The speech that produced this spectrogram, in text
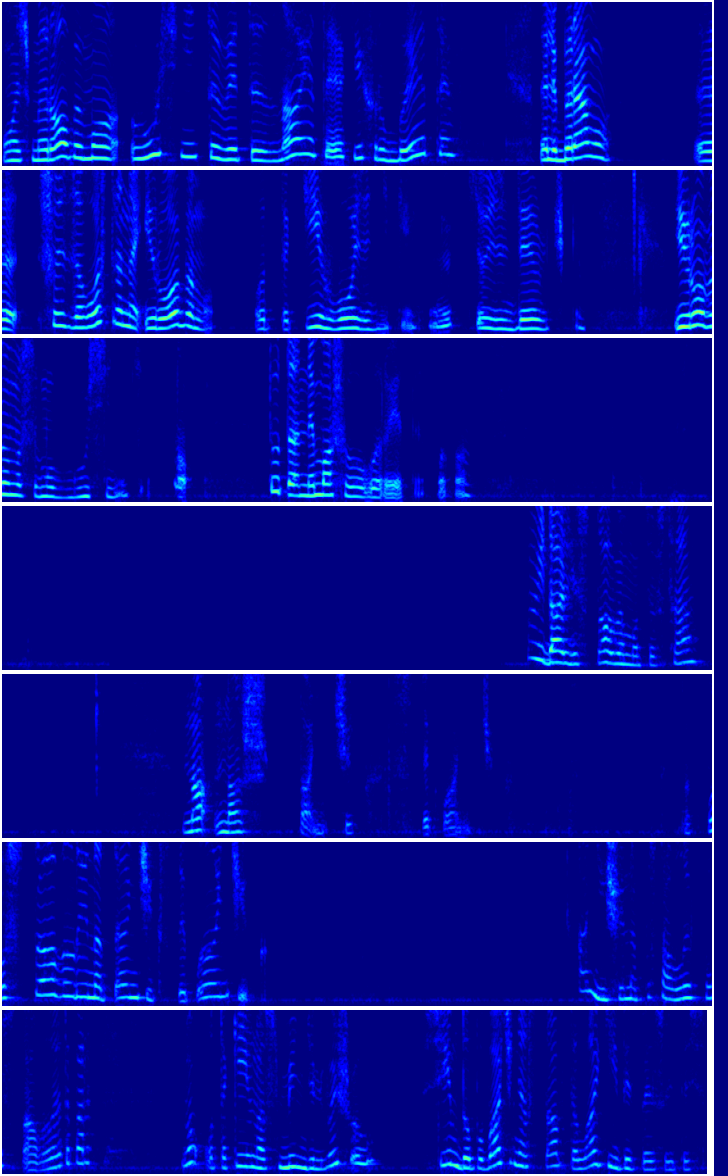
Ось ми робимо гусениці, ви це знаєте, як їх робити. Далі беремо е, щось загострене і робимо от такі гвоздики. Ось ось дирочки. І робимо саму гусеницю. Ну, тут нема що говорити поки. Ну і далі ставимо це все на наш танчик Степанчик. Так, поставили на танчик Степанчик. А ні, ще не поставили, поставили. А тепер, ну, отакий у нас мінділь вийшов. Всім до побачення, ставте лайки і підписуйтесь.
